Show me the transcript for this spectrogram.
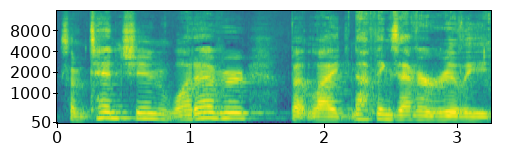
some tension, whatever, but like nothing's ever really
